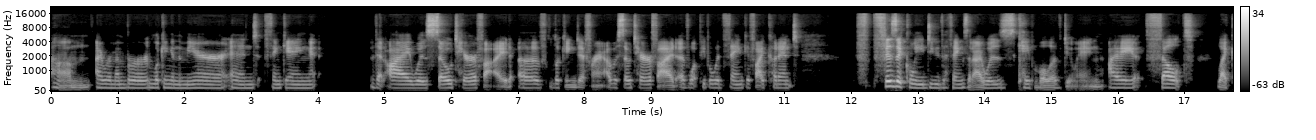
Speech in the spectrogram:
Um, I remember looking in the mirror and thinking that I was so terrified of looking different. I was so terrified of what people would think if I couldn't physically do the things that I was capable of doing. I felt like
